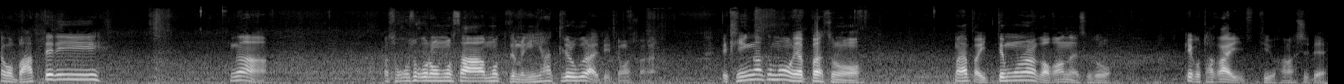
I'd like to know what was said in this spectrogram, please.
なんかバッテリーがそこそこの重さ持ってても200キロぐらいって言ってましたね。で金額もやっぱそのまあやっぱ一点物なのか分かんないですけど結構高いっていう話で、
